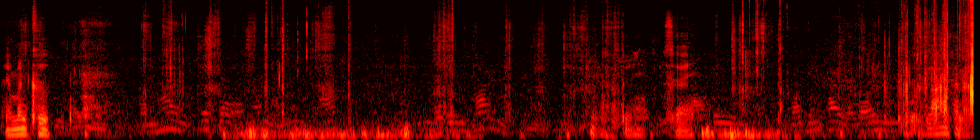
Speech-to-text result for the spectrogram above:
ให้มันคึกตัวนี้ใส่ปวดร้ายขนาด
